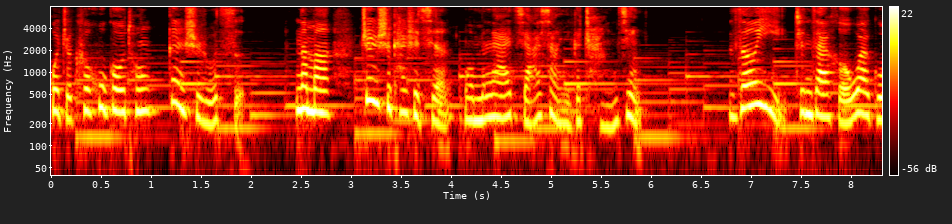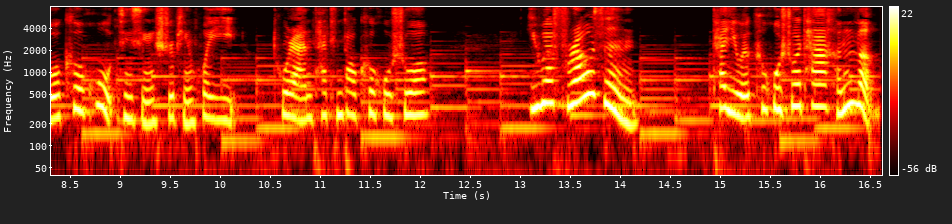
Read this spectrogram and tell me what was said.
或者客户沟通更是如此。那么正式开始前，我们来假想一个场景：Zoe 正在和外国客户进行视频会议，突然他听到客户说：“You are frozen。”他以为客户说他很冷，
